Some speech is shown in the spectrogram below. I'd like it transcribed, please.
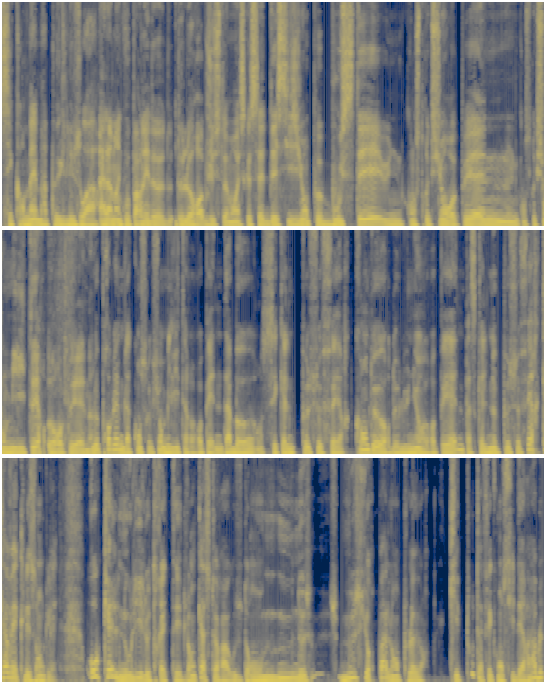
c'est quand même un peu illusoire. À la main que vous parlez de, de, de l'Europe, justement, est-ce que cette décision peut booster une construction européenne, une construction militaire européenne? Le problème de la construction militaire européenne, d'abord, c'est qu'elle ne peut se faire qu'en dehors de l'Union européenne, parce qu'elle ne peut se faire qu'avec les Anglais, auquel nous lit le traité de Lancaster House, dont on ne mesure pas l'ampleur qui est tout à fait considérable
